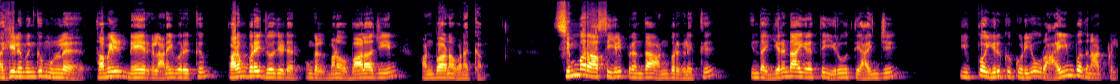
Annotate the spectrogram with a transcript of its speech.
அகிலமெங்கும் உள்ள தமிழ் நேயர்கள் அனைவருக்கும் பரம்பரை ஜோதிடர் உங்கள் மனோ பாலாஜியின் அன்பான வணக்கம். சிம்ம ராசியில் பிறந்த அன்பர்களுக்கு இந்த இரண்டாயிரத்தி இருபத்தி அஞ்சு இப்போ இருக்கக்கூடிய ஒரு ஐம்பது நாட்கள்.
